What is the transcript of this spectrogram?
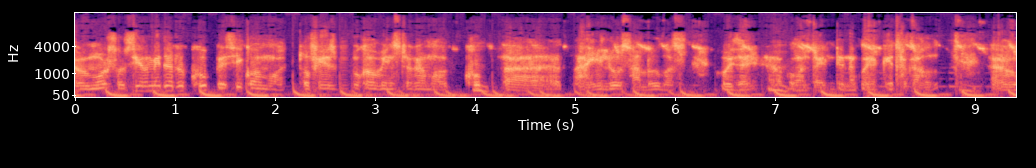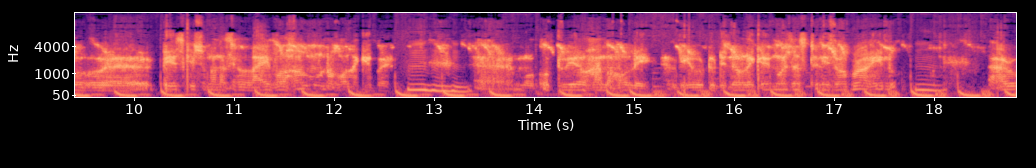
আৰু মোৰ ছচিয়েল মিডিয়াটো খুব বেছি কম হয়। ত' ফেচবুক হওক ইনষ্টাগ্ৰাম হওক খুব আহ, আহিলো চালো বাছ হৈ যায়। অকমান টাইম তেনেকুৱাকে থকা হ'ল। আৰু পেজ কিছুমান আছিল লাইভ অহাও মোৰ নহ'ল একেবাৰে। মোৰ ক'তোৱে অহা নহ'লেই। বিহুৰ দুদিনলৈকে মই জাষ্ট নিজৰ পৰা আহিলো। আৰু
